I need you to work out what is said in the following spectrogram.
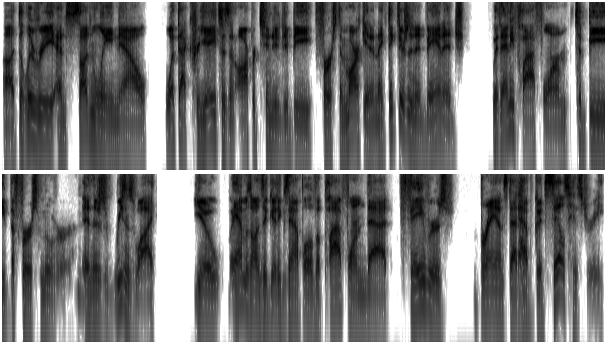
uh, delivery, and suddenly now what that creates is an opportunity to be first in market. And I think there's an advantage with any platform to be the first mover, mm-hmm. and there's reasons why. You know, Amazon's a good example of a platform that favors brands that have good sales history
